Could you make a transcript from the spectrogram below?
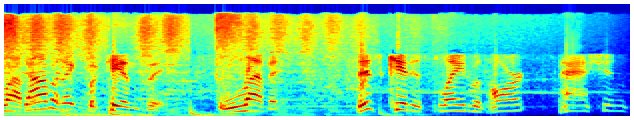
Love it. Dominic McKenzie. Love it. This kid has played with heart, passion.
